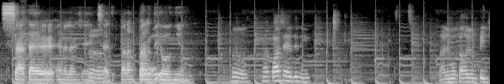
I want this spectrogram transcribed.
Satire, ano lang siya. eh. Oo. Sat- parang parang The Onion. Oo, napakasaya din eh. Nakalimutan ko yung page.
